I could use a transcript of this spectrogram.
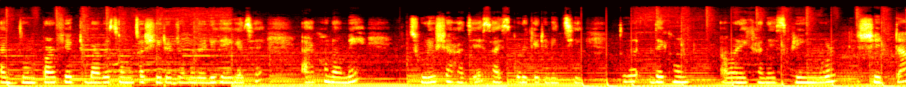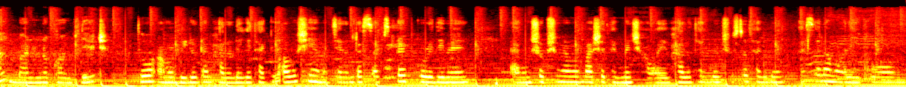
একদম পারফেক্টভাবে সমোসা শিটের জন্য রেডি হয়ে গেছে। এখন আমি ছুরির সাহায্যে সাইজ করে কেটে নিচ্ছি। তো দেখুন, আমার এখানে স্প্রিং রোল শিটটা বানানো কমপ্লিট তো আমার ভিডিওটা ভালো লেগে থাকলে অবশ্যই আমার চ্যানেলটা সাবস্ক্রাইব করে দিবেন। এবং সবসময় আমার পাশে থাকবেন। সবাই ভালো থাকবেন, সুস্থ থাকবেন। আসসালামু আলাইকুম।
